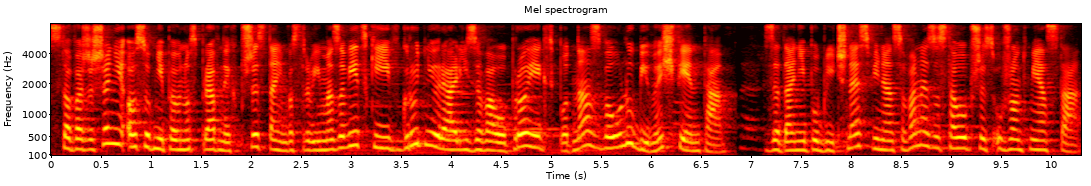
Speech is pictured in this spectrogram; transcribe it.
Stowarzyszenie Osób Niepełnosprawnych Przystań w Ostrowi Mazowieckiej w grudniu realizowało projekt pod nazwą Lubimy Święta. Zadanie publiczne sfinansowane zostało przez Urząd Miasta.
